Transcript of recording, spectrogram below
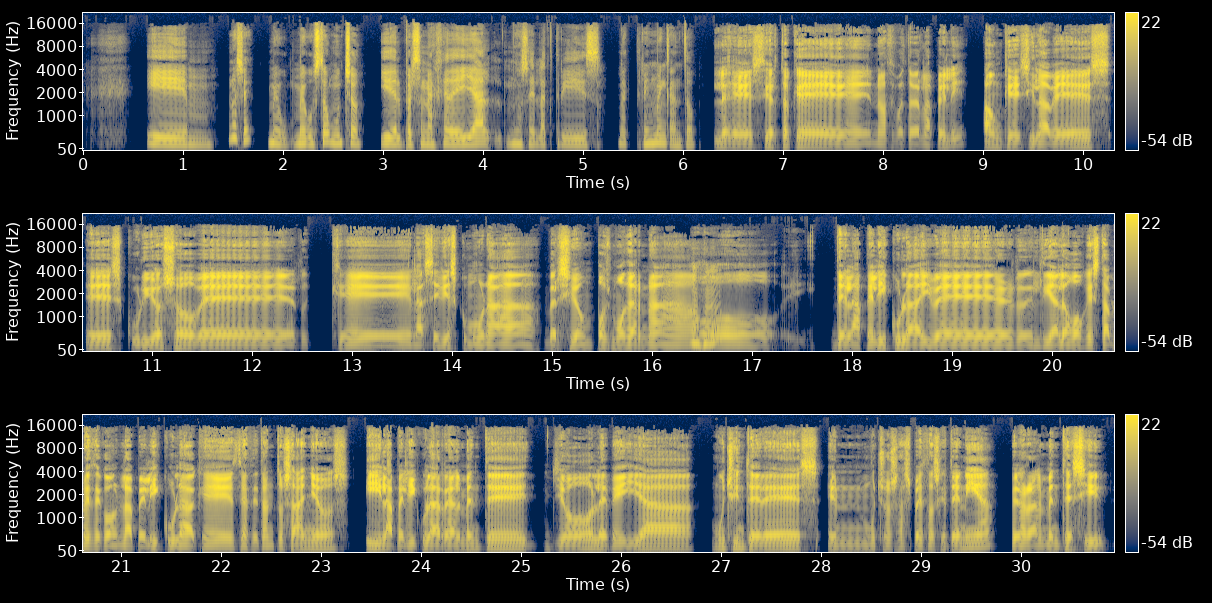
Y no sé, me, me, gustó mucho. Y el personaje de ella, no sé, la actriz, la actriz me encantó. Es cierto que no hace falta ver la peli, aunque si la ves es curioso ver que la serie es como una versión postmoderna uh -huh. o de la película y ver el diálogo que establece con la película que es de hace tantos años. Y la película realmente yo le veía mucho interés en muchos aspectos que tenía, pero realmente sí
